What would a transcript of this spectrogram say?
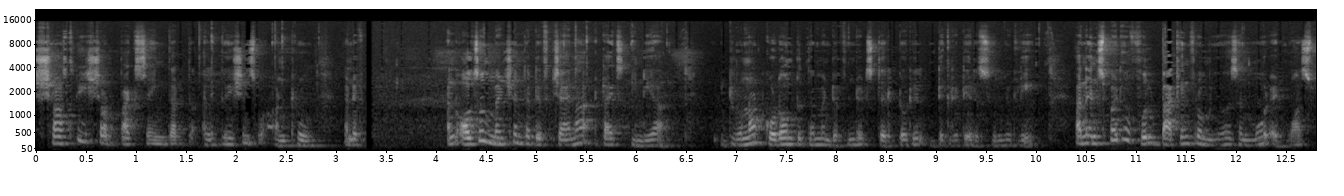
Shastri shot back saying that the allegations were untrue and if and also mentioned that if China attacks India, it will not go down to them and defend its territorial integrity resolutely. And in spite of full backing from US and more advanced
